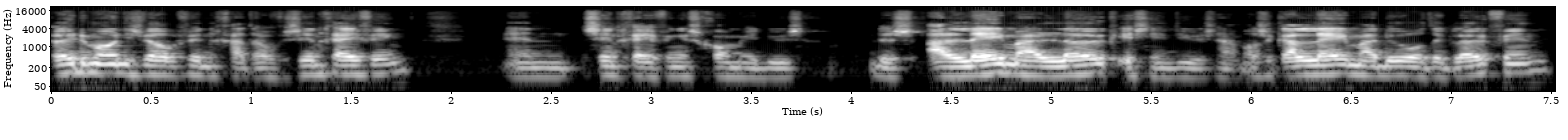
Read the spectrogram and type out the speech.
eudemonisch welbevinden gaat over zingeving. En zingeving is gewoon meer duurzaam. Dus alleen maar leuk is niet duurzaam. Als ik alleen maar doe wat ik leuk vind,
